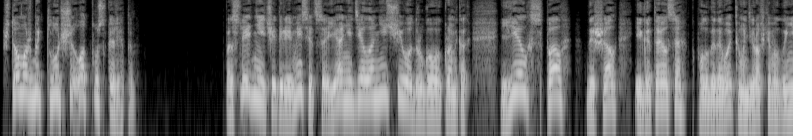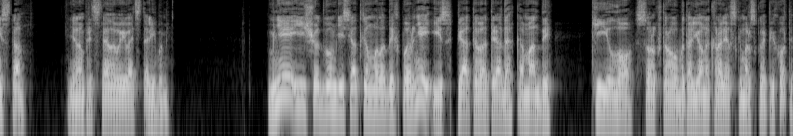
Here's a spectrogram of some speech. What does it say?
Что может быть лучше отпуска летом? Последние четыре месяца я не делал ничего другого, кроме как ел, спал, дышал и готовился к полугодовой командировке в Афганистан, где нам предстояло воевать с талибами. Мне и еще двум десяткам молодых парней из пятого отряда команды КИЛО 42-го батальона Королевской морской пехоты,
